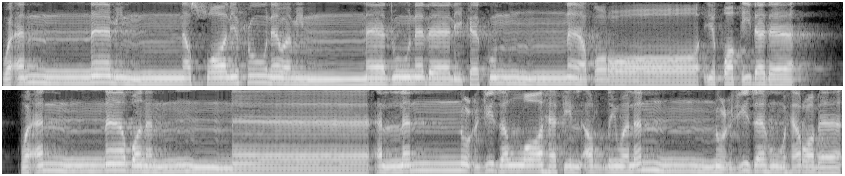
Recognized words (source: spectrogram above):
وَأَنَّا مِنَّا الصَّالِحُونَ وَمِنَّا دُونَ ذَٰلِكَ كُنَّا طَرَائِقَ قِدَدًا وَأَنَّا ظَنَنَّا أَن لَّن نُّعْجِزَ اللَّهَ فِي الْأَرْضِ وَلَن نُّعْجِزَهُ هَرَبًا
